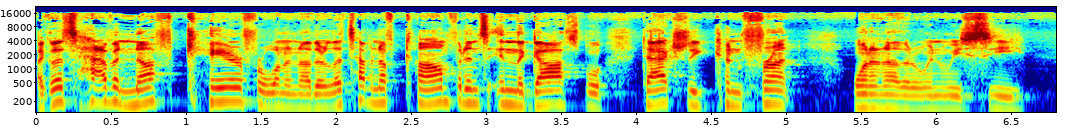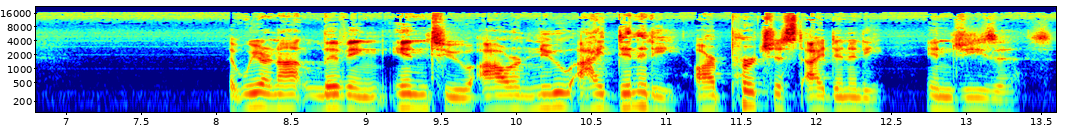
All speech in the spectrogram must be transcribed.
Like, let's have enough care for one another. Let's have enough confidence in the gospel to actually confront one another when we see that we are not living into our new identity, our purchased identity in Jesus.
